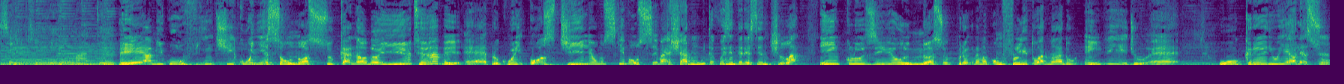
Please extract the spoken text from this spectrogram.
Sei que eu matei. E amigo ouvinte, conheça o nosso canal no YouTube. É, procure os Dillions que você vai achar muita coisa interessante lá. Inclusive o nosso programa Conflito Armado em vídeo. É o crânio e olha só.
